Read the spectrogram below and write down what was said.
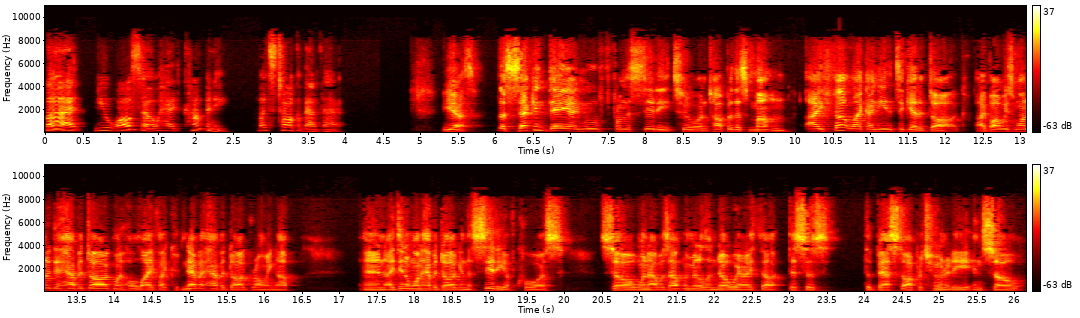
but you also had company. Let's talk about that. Yes. The second day I moved from the city to on top of this mountain, I felt like I needed to get a dog. I've always wanted to have a dog my whole life. I could never have a dog growing up and I didn't want to have a dog in the city, of course. So when I was out in the middle of nowhere, I thought this is the best opportunity, and so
